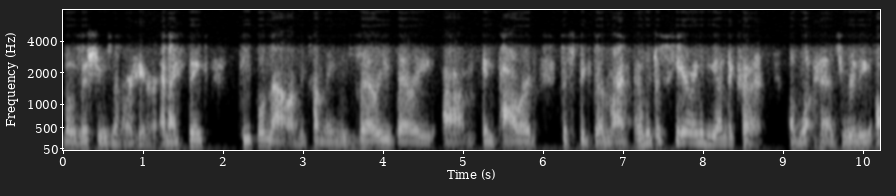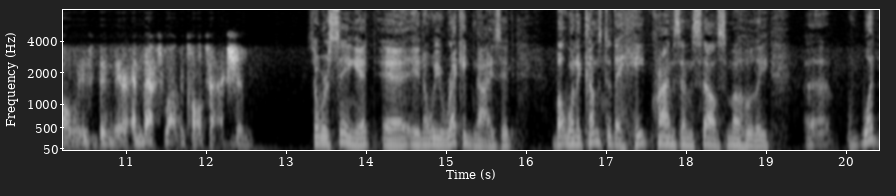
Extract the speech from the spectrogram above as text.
those issues that are here. And I think people now are becoming very, very um, empowered to speak their minds. And we're just hearing the undercurrent of what has really always been there. And that's why the call to action. So we're seeing it, uh, you know, we recognize it. But when it comes to the hate crimes themselves, Mahuli, uh, what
